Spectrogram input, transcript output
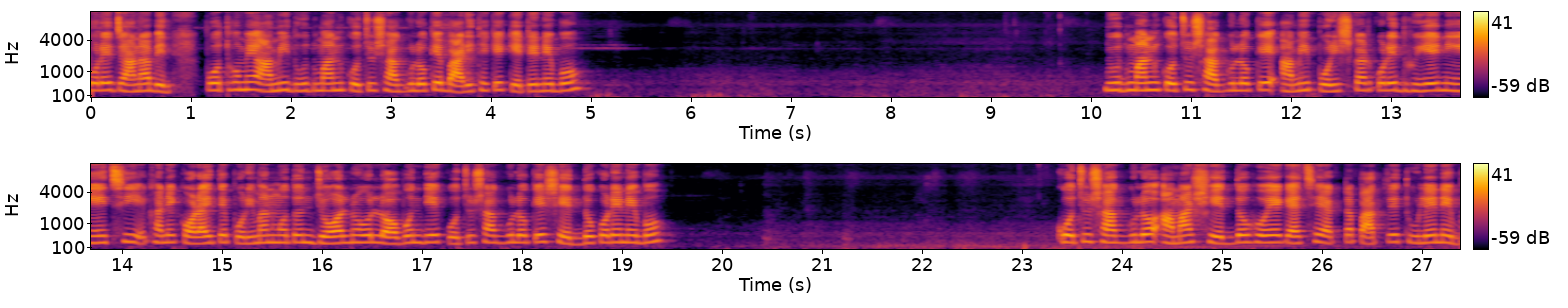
করে জানাবেন। প্রথমে আমি দুধমান কচু শাকগুলোকে বাড়ি থেকে কেটে নেব। দুধমান কচু শাকগুলোকে আমি পরিষ্কার করে ধুয়ে নিয়েছি। এখানে কড়াইতে পরিমাণ মতন জল ও লবণ দিয়ে কচু শাকগুলোকে সেদ্ধ করে নেব। কচু শাকগুলো আমার সেদ্ধ হয়ে গেছে, একটা পাত্রে তুলে নেব।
